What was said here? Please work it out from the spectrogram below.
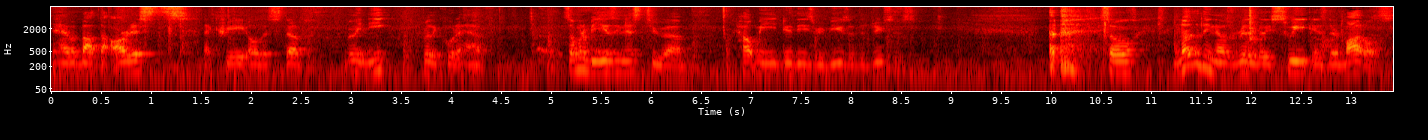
They have about the artists that create all this stuff. Really neat, really cool to have. So I'm gonna be using this to um, help me do these reviews of the juices. so another thing that was really really sweet is their bottles.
